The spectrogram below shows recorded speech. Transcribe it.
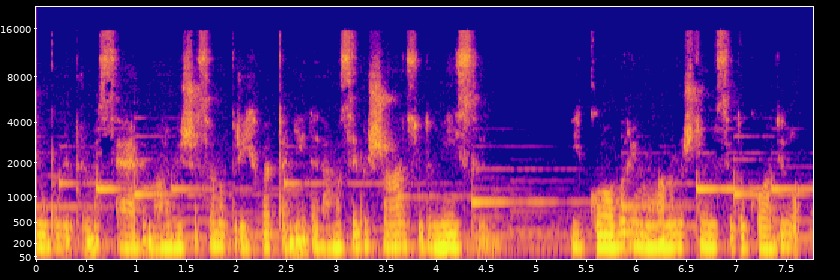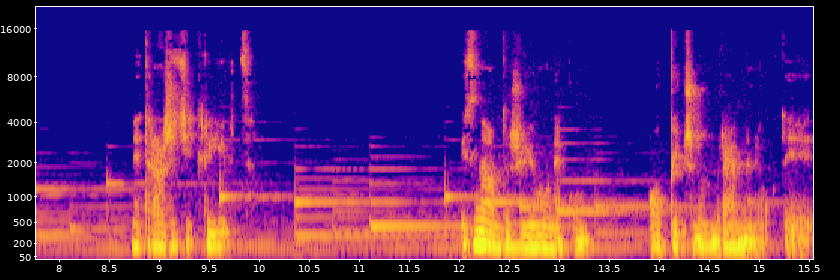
ljubavi prema sebi, malo više samo prihvatanja i da damo sebi šansu da mislimo i govorimo o onome što nam se dogodilo, ne tražići krivca. I znam da živimo u nekom opičnom vremenu gde je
